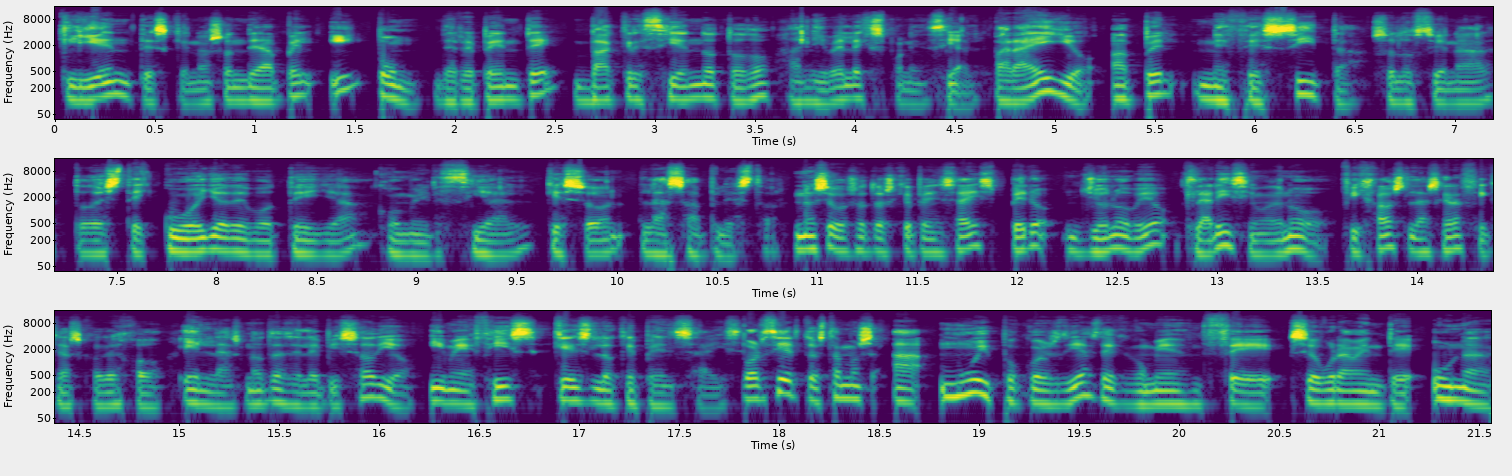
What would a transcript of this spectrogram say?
clientes que no son de Apple y ¡pum! De repente va creciendo todo a nivel exponencial. Para ello, Apple necesita solucionar todo este cuello de botella comercial que son las Apple Store. No sé vosotros qué pensáis, pero yo lo veo clarísimo de nuevo. Fijaos las gráficas que os dejo en las notas del episodio y me decís qué es lo que pensáis. Por cierto, estamos a muy pocos días de que comience seguramente una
